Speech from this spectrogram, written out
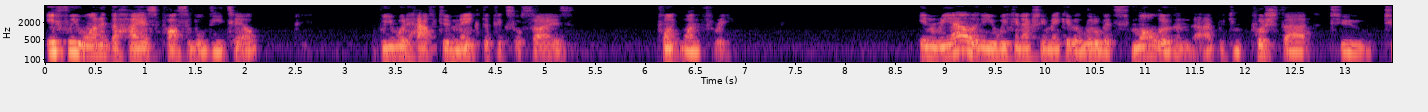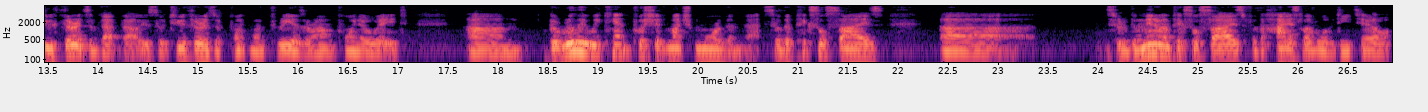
if we wanted the highest possible detail, we would have to make the pixel size 0.13. In reality, we can actually make it a little bit smaller than that. We can push that to two-thirds of that value. So two-thirds of 0.13 is around 0.08. Um, but really, we can't push it much more than that. So the pixel size, uh, sort of the minimum pixel size for the highest level of detail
